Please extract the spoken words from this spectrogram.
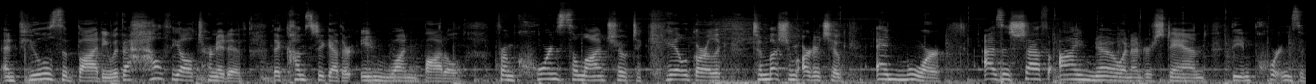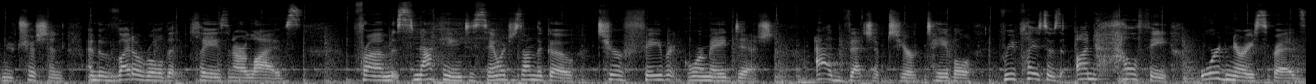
and fuels the body with a healthy alternative that comes together in one bottle. From corn cilantro to kale garlic to mushroom artichoke and more. As a chef, I know and understand the importance of nutrition and the vital role that it plays in our lives. From snacking to sandwiches on the go to your favorite gourmet dish, add Vetchup to your table. Replace those unhealthy, ordinary spreads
